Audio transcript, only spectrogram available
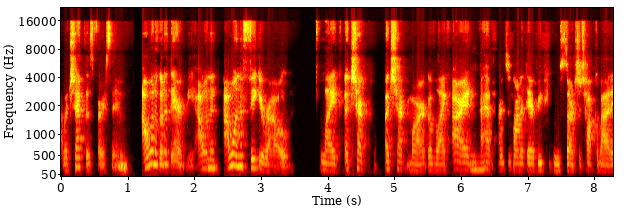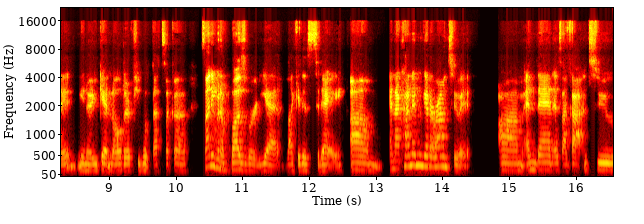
I would check this person. I want to go to therapy. I want to, I want to figure out like a check a check mark of like all right, mm-hmm. i have friends who've gone to therapy people who start to talk about it you know you're getting older people that's like a it's not even a buzzword yet like it is today um and i kind of didn't get around to it um, and then as I got into,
